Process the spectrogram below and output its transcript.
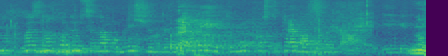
Ми знаходимося на публічній території, тому просто треба звикати. Ну,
